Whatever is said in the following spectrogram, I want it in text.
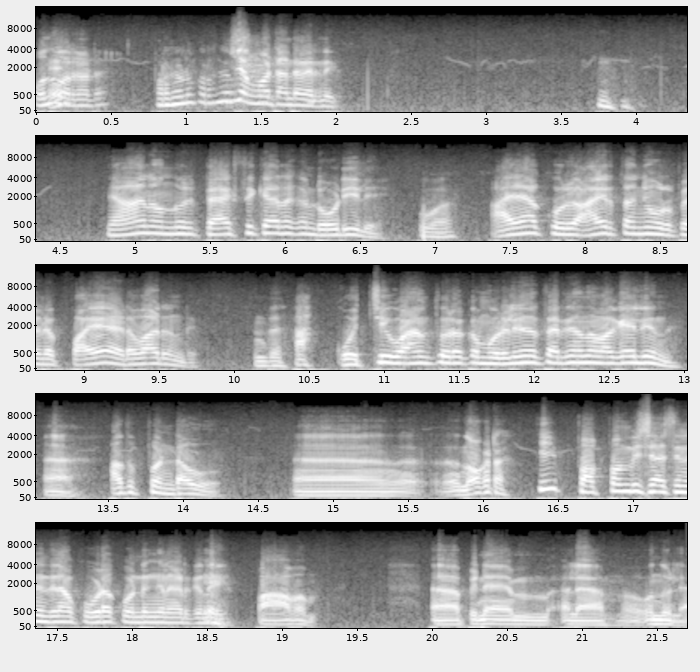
ഒന്ന് ഏ? പറഞ്ഞോട്ടെ? പറഞ്ഞോളൂ പറഞ്ഞു ഇജ്ജ് അങ്ങോട്ടാണ്ട് വരണേ ഞാനൊന്നൊരു ടാക്സിക്കാരനെ കണ്ട് ഓടിയില്ലേ? അയാൾക്കൊരു ആയിരത്തി അഞ്ഞൂറ് റുപ്യന്റെ പഴയ ഇടപാടുണ്ട്. എന്ത്? ആ, കൊച്ചി കോയമ്പത്തൂരൊക്കെ മുരളിനെ തെരഞ്ഞെന്ന വകയിലെന്ന് ആ, അതിപ്പോ ഉണ്ടാവോ ആ, നോക്കട്ടെ. ഈ പപ്പം വിശ്വാസിന് എന്തിനാ കൂടെ കൊണ്ടിങ്ങനെ എടുക്കണേ പാവം. പിന്നെ അല്ല ഒന്നുമില്ല.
